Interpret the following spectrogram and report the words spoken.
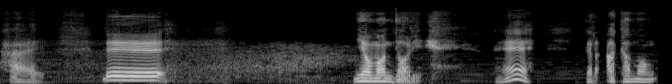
はい。で、仁王門通り。ねから赤門。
